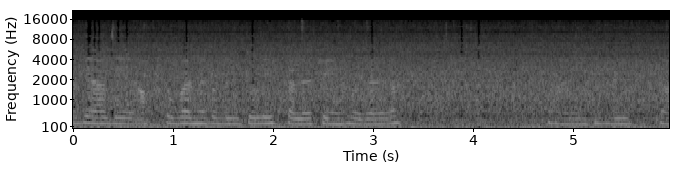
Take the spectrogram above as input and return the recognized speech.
आगे आगे, अक्टूबर में तो बिल्कुल ही कलर चेंज हो जाएगा। का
